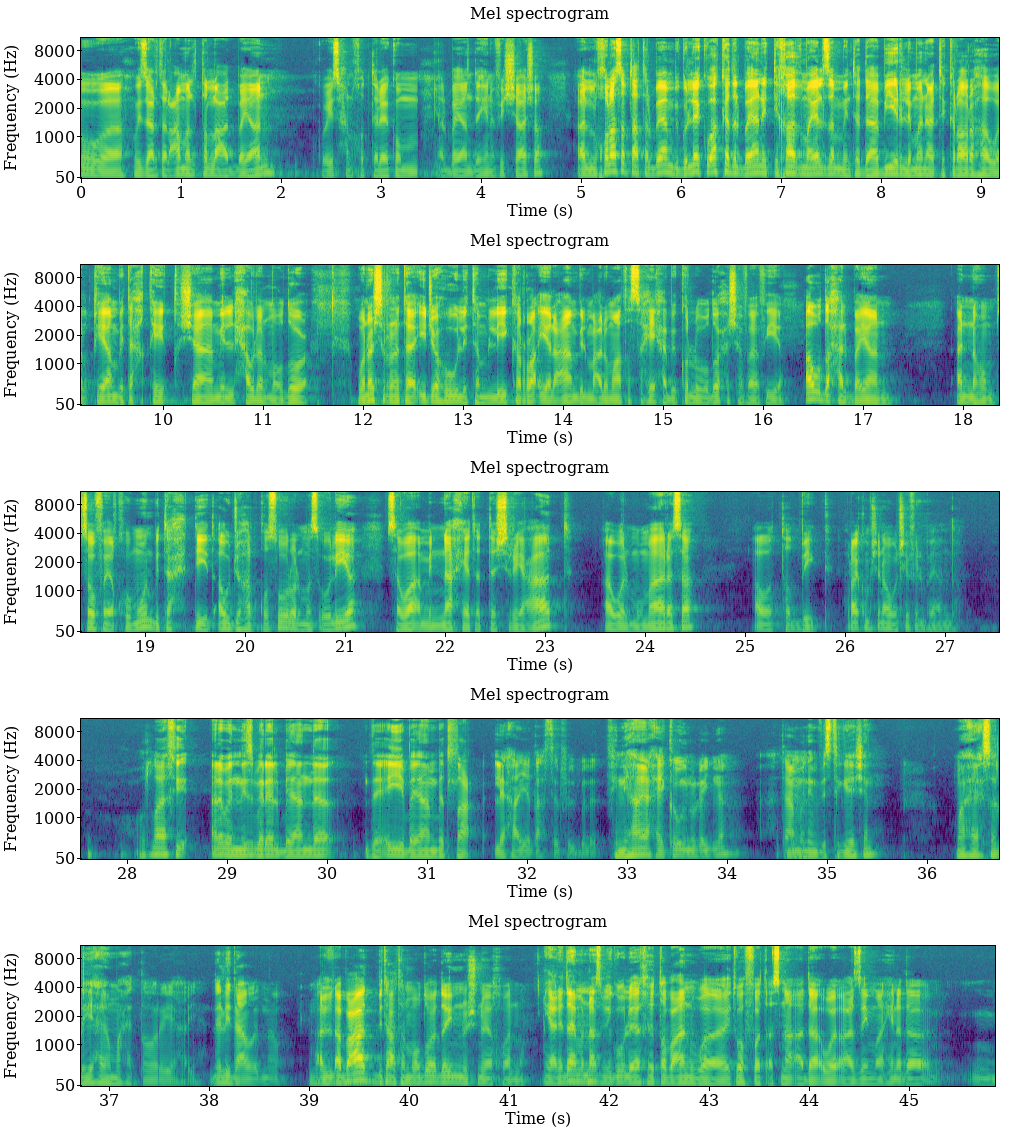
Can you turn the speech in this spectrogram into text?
وزارة العمل طلعت بيان كويس حنخط لكم البيان ده هنا في الشاشة. الخلاصة بتاعت البيان بيقول لك وأكد البيان اتخاذ ما يلزم من تدابير لمنع تكرارها والقيام بتحقيق شامل حول الموضوع ونشر نتائجه لتمليك الرأي العام بالمعلومات الصحيحة بكل وضوح وشفافيه أوضح البيان أنهم سوف يقومون بتحديد أوجه القصور والمسؤولية سواء من ناحية التشريعات أو الممارسة أو التطبيق. رأيكم شنو أول شيء في البيان ده؟ والله يا أخي أنا بالنسبة لي البيان ده ده أي بيان بيطلع لحاجة تحصل في البلد. في النهاية حيكونوا لجنة حتعمل investigation ما حيحصل أي حاجة وما حيتطور أي حاجة. ده اللي دعوتناه الأبعاد بتاعت الموضوع ده إنه شنو يا إخواننا؟ يعني دائما الناس بيقولوا يا أخي طبعا وتوفت أثناء أداء و- زي ما هنا ده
